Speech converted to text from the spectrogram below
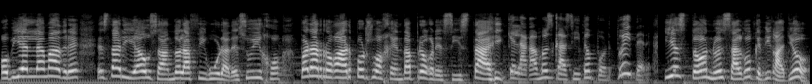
o bien la madre estaría usando la figura de su hijo para rogar por su agenda progresista y Que le hagamos casito por Twitter. y esto no es algo que diga yo,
